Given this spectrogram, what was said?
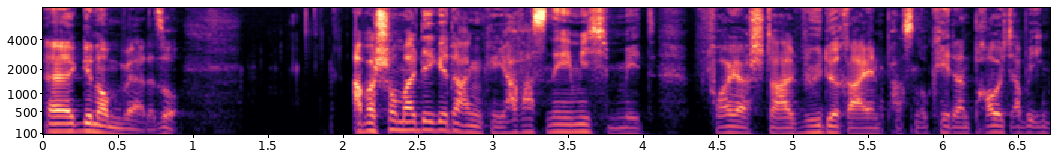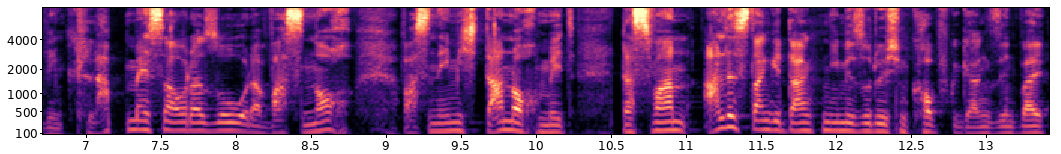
äh, genommen werde. So. Aber schon mal der Gedanke, ja, was nehme ich mit? Feuerstahl würde reinpassen. Okay, dann brauche ich aber irgendwie ein Klappmesser oder so oder was noch? Was nehme ich dann noch mit? Das waren alles dann Gedanken, die mir so durch den Kopf gegangen sind, weil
